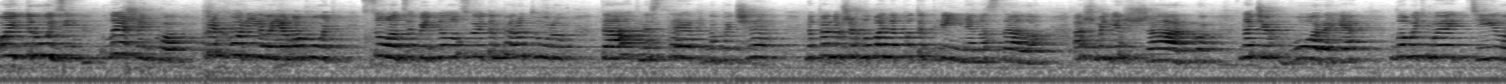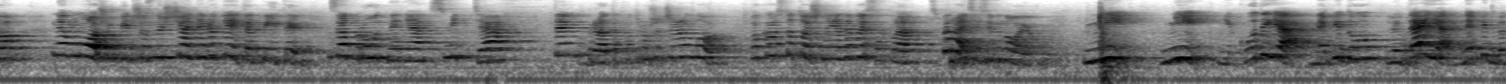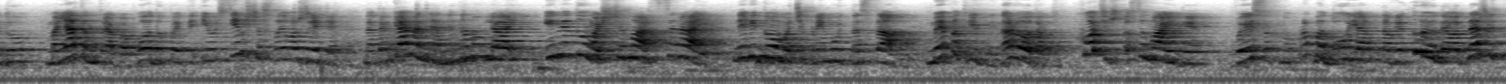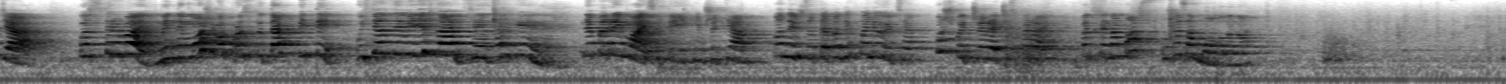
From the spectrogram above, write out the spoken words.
Ой, друзі, лишенько, прихворіла я, мабуть. Сонце підняло свою температуру. Так нестерпно пече. Напевно, вже глобальне потепління настало. Аж мені жарко, наче хворе є, ловить моє тіло. Не можу більше знущання людей терпіти. Забруднення, сміття. Ти, брате, подруже джерело, поки остаточно я не висохла, збирайся зі мною. Ні, ні, нікуди я не піду, людей я не підведу. Малятам треба воду пити і усім щасливо жити. На таке мене не намовляй і не думай, що Марс це рай. Невідомо, чи приймуть нас там. Ми потрібні народам. Хочеш, то сама йди. Висохну, пропаду я та врятую не одне життя. Постривай, ми не можемо просто так піти. Уся цивілізація загине. Не переймайся ти їхнім життям. Вони ж за тебе не хвилюються. Пошвидше речі збирай. Квитки на Марс уже замовлено.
